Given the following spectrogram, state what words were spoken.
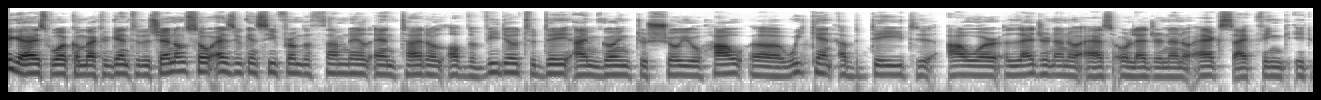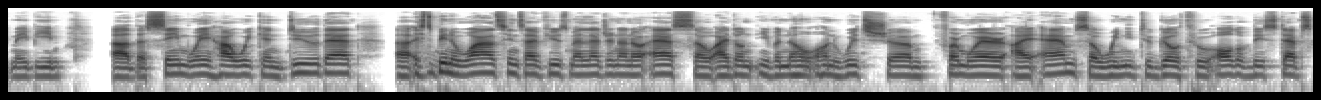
Hey guys, welcome back again to the channel. So as you can see from the thumbnail and title of the video, today I'm going to show you how uh, we can update our Ledger Nano S or Ledger Nano X. I think it may be uh, the same way how we can do that. Uh, it's been a while since I've used my Ledger Nano S, so I don't even know on which um, firmware I am. So we need to go through all of these steps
